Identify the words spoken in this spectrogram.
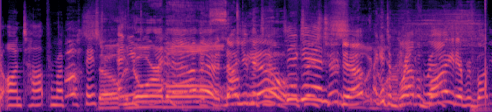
on top from our puff pastry. so and you adorable. dig in. now you get to have a little Dig in. taste too, Deb. So I get to break Have a through. bite, everybody.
